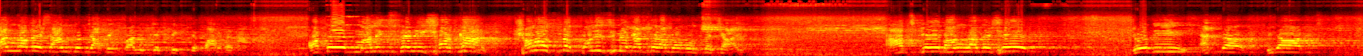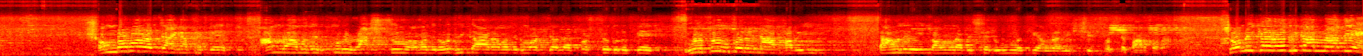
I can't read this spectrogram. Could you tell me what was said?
বাংলাদেশ আন্তর্জাতিক বাণিজ্যে টিকতে পারবে না। অতএব মালিক শ্রেণি সরকার, সমস্ত পলিসি মেকারদের আমরা বলতে চাই, আজকে বাংলাদেশে যদি একটা বিরাট সম্ভাবনার জায়গা থেকে আমরা আমাদের পুরো রাষ্ট্র, আমাদের অধিকার, আমাদের মর্যাদার প্রশ্নগুলোকে নতুন করে না ভাবি, তাহলে এই বাংলাদেশের উন্নতি আমরা নিশ্চিত করতে পারব না। শ্রমিকের অধিকার না দিয়ে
